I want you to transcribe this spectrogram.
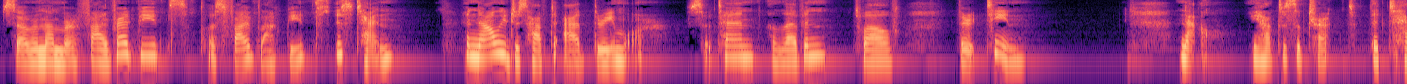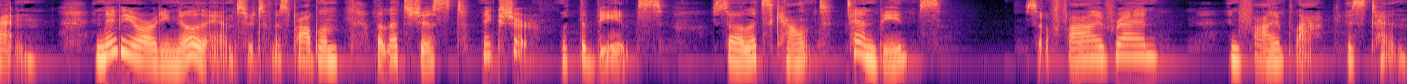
So remember 5 red beads plus 5 black beads is 10. And now we just have to add 3 more. So 10, 11, 12, 13. Now we have to subtract the 10 and maybe you already know the answer to this problem, but let's just make sure with the beads. So let's count 10 beads. So 5 red and 5 black is 10.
